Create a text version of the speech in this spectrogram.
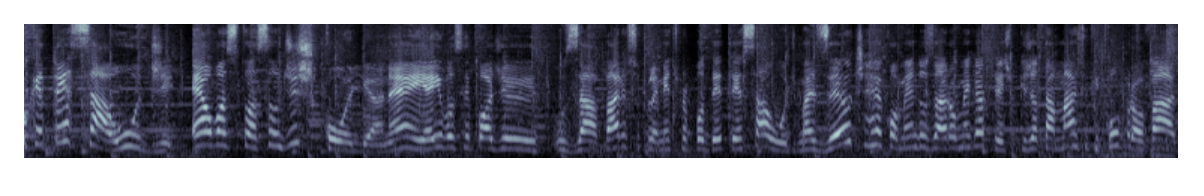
Porque ter saúde é uma situação de escolha, né? E aí você pode usar vários suplementos para poder ter saúde. Mas eu te recomendo usar ômega 3, porque já está mais do que comprovado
